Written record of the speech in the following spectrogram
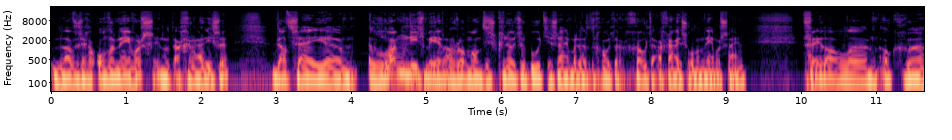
laten we zeggen, ondernemers in het agrarische. Dat zij eh, lang niet meer een romantisch kneuterboertje zijn, maar dat het grote, grote agrarische ondernemers zijn. Veelal eh, ook eh,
